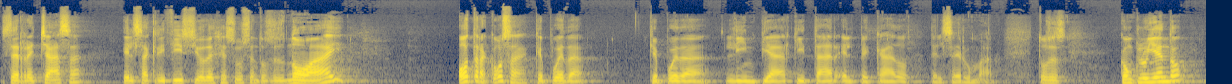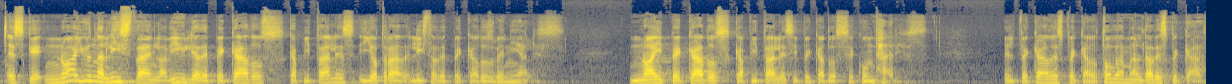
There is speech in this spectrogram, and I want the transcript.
se rechaza el sacrificio de Jesús, entonces no hay otra cosa que pueda que pueda limpiar, quitar el pecado del ser humano. Entonces, concluyendo, es que no hay una lista en la Biblia de pecados capitales y otra lista de pecados veniales. No hay pecados capitales y pecados secundarios. El pecado es pecado, toda maldad es pecado.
